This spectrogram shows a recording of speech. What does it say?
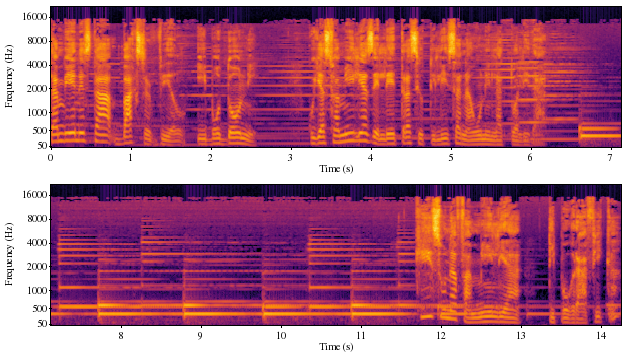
También está Baxterville y Bodoni, cuyas familias de letras se utilizan aún en la actualidad. ¿Qué es una familia tipográfica?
